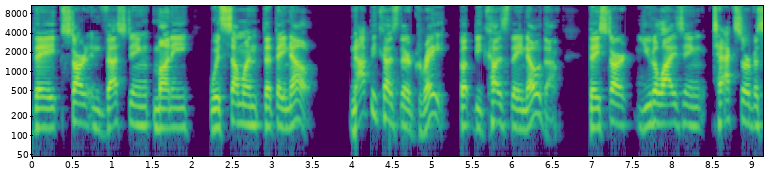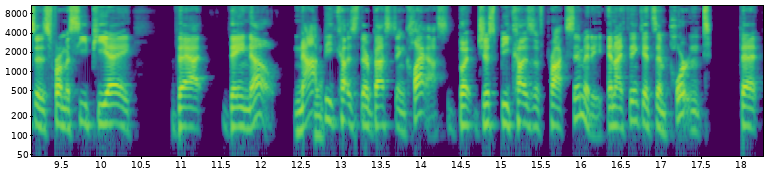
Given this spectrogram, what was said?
they start investing money with someone that they know not because they're great but because they know them. They start utilizing tax services from a cpa that they know not yeah. because they're best in class, but just because of proximity. And I think it's important that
